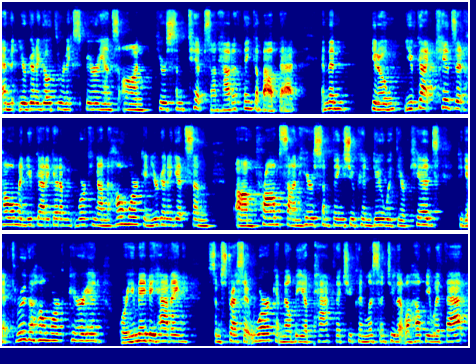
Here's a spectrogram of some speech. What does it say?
And you're going to go through an experience on here's some tips on how to think about that. And then you know you've got kids at home and you've got to get them working on the homework and you're going to get some um, prompts on here's some things you can do with your kids to get through the homework period or you may be having some stress at work and there'll be a pack that you can listen to that will help you with that.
